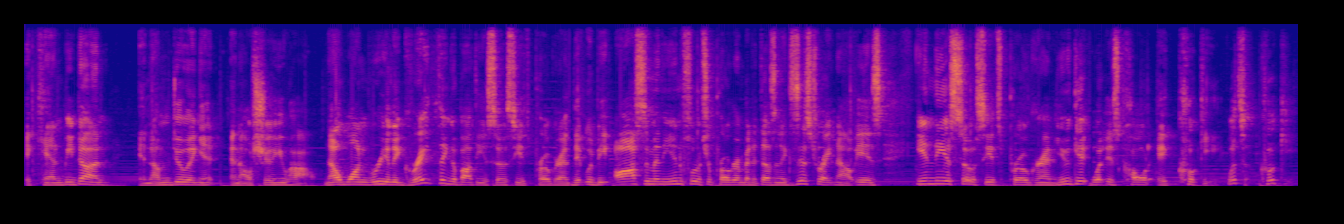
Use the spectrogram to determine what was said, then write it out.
it can be done and I'm doing it and I'll show you how. Now, one really great thing about the Associates program that would be awesome in the Influencer program, but it doesn't exist right now is in the Associates program, you get what is called a cookie. What's a cookie?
